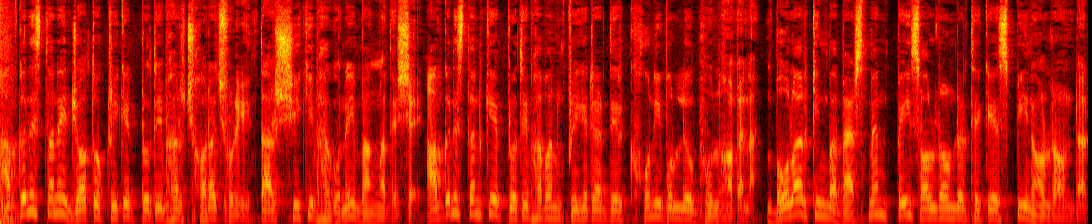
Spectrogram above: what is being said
আফগানিস্তানে যত ক্রিকেট প্রতিভার ছড়াছড়ি, তার সিকি ভাগও নেই বাংলাদেশে। আফগানিস্তানকে প্রতিভাবান ক্রিকেটারদের খনি বললেও ভুল হবে না। বোলার কিংবা ব্যাটসম্যান, পেস অলরাউন্ডার থেকে স্পিন অলরাউন্ডার।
